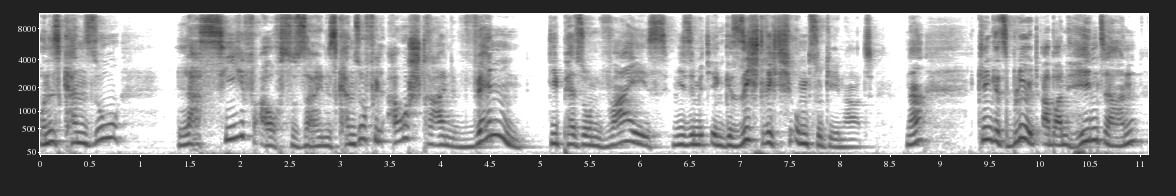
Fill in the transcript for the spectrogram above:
und es kann so lassiv auch so sein. Es kann so viel ausstrahlen, wenn die Person weiß, wie sie mit ihrem Gesicht richtig umzugehen hat. Ne? Klingt jetzt blöd, aber ein Hintern,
